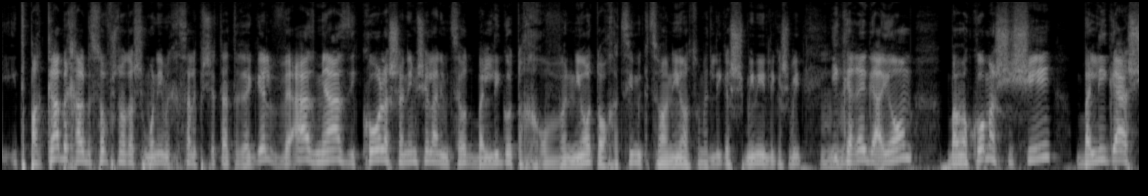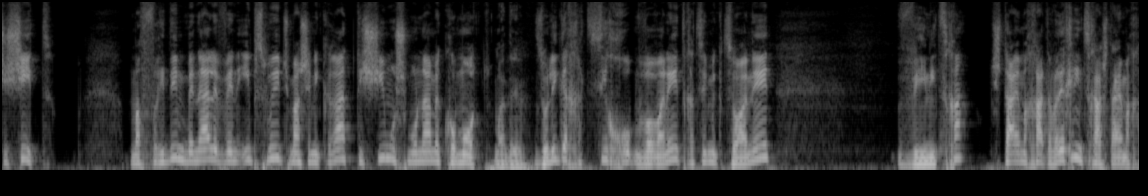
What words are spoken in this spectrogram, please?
שהתפרקה בכלל בסוף שנות ה-80, נכנסה לפשיטת רגל, ואז, מאז, היא כל השנים שלה נמצאות בליגות החובבניות או החצי מקצועניות, זאת אומרת, ליגה שמינית, ליגה שביעית. היא כרגע היום במקום השישי בליגה השישית. מפרידים בינה לבין איפסוויץ', מה שנקרא 98 מקומות. מדהים. זו ליגה חצי חובבנית, חצי מקצוענית, והיא ניצחה 2-1. אבל איך היא ניצחה 2-1?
